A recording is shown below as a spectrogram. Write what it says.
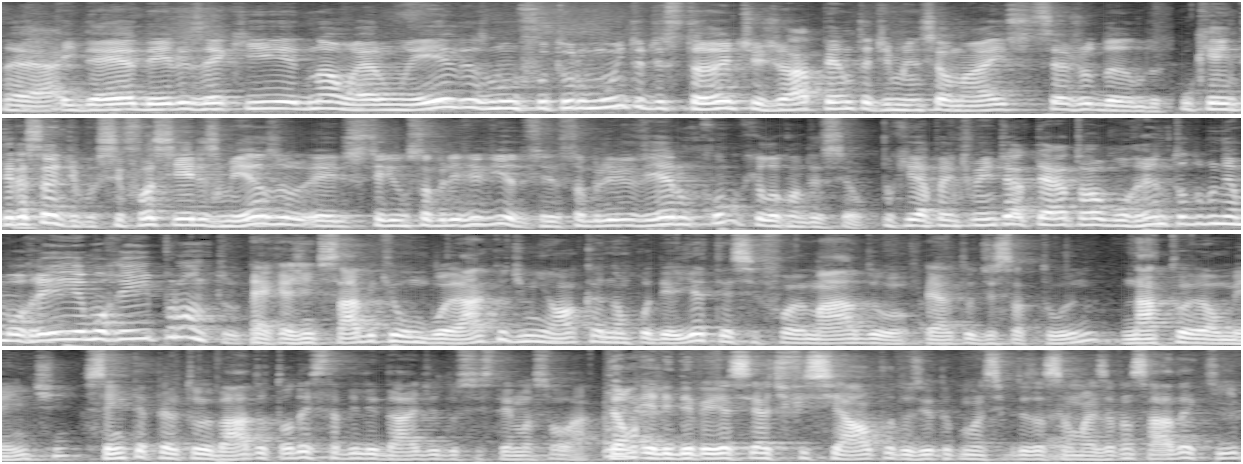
Né? A ideia deles é que não, eram eles num futuro muito distante, já pentadimensionais, se ajudando. O que é interessante, porque se fosse eles mesmos, eles teriam sobrevivido. Se eles sobreviveram, como aquilo aconteceu? Porque aparentemente a Terra estava morrendo, todo mundo ia morrer, ia morrer e pronto. É que a gente sabe que um buraco de minhoca não poderia ter se formado perto de Saturno, naturalmente, sem ter perturbado toda a estabilidade do sistema solar. Então, ele deveria ser artificial, produzido por uma civilização mais avançada, que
